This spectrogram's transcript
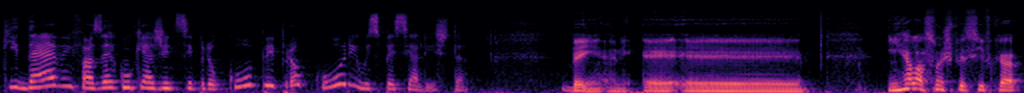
que devem fazer com que a gente se preocupe e procure o especialista? Bem, Anne, é, é, em relação especifica,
